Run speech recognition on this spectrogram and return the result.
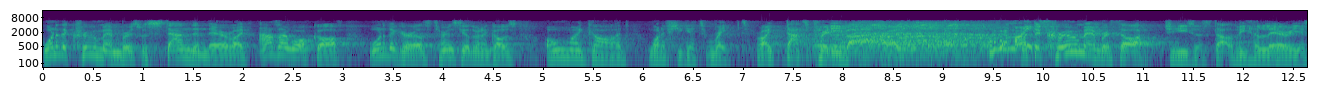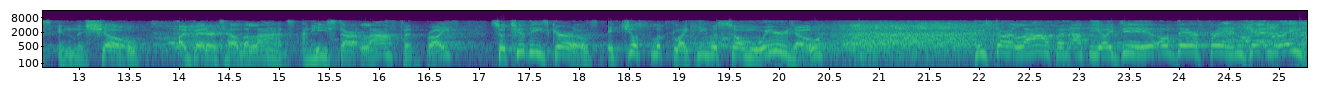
one of the crew members was standing there, right? As I walk off, one of the girls turns to the other one and goes, oh my God, what if she gets raped, right? That's pretty bad, right? But the crew member thought, Jesus, that'll be hilarious in the show. I better tell the lads. And he start laughing, right? So to these girls, it just looked like he was some weirdo who start laughing at the idea of their friend getting raped.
